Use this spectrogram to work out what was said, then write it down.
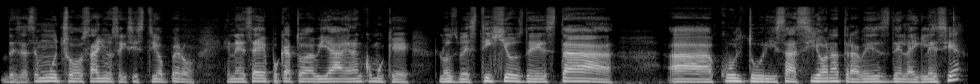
desde hace muchos años existió, pero en esa época todavía eran como que los vestigios de esta ah, culturización a través de la iglesia.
